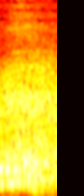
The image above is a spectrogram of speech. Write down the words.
Listen,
